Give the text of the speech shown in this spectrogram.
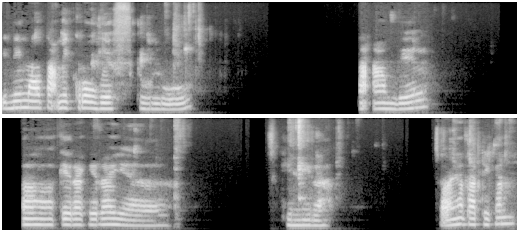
ini mau tak microwave dulu. Tak ambil eh, kira-kira uh, ya seginilah. Soalnya tadi kan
